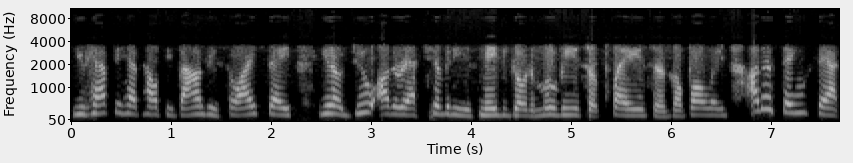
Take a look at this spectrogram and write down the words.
you have to have healthy boundaries. So I say, you know, do other activities, maybe go to movies or plays or go bowling, other things that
